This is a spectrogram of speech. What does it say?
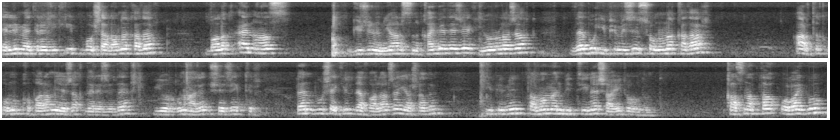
50 metrelik ip boşalana kadar balık en az gücünün yarısını kaybedecek, yorulacak ve bu ipimizin sonuna kadar artık onu koparamayacak derecede yorgun hale düşecektir. Ben bu şekilde defalarca yaşadım. İpimin tamamen bittiğine şahit oldum. Kasnakta olay bu.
